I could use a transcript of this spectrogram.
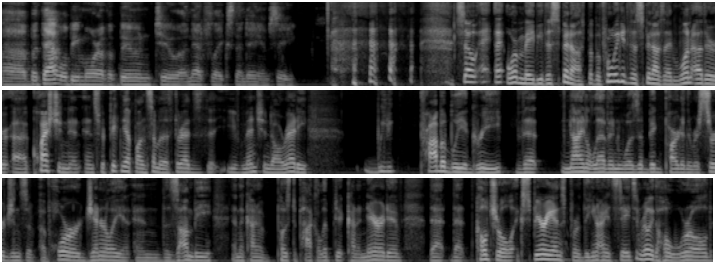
Uh, but that will be more of a boon to uh, Netflix than to AMC. So, or maybe the spinoffs. But before we get to the spinoffs, I had one other uh, question, and, and, sort of picking up on some of the threads that you've mentioned already. We probably agree that 9 11 was a big part of the resurgence of, of horror generally and, and, the zombie and the kind of post apocalyptic kind of narrative that, that cultural experience for the United States and really the whole world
